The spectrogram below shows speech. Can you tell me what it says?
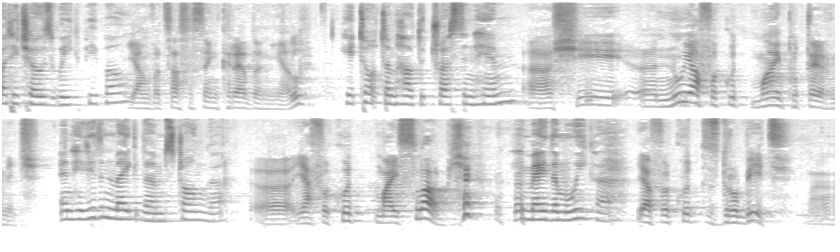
but He chose weak people. i-a învățat să se încredă în el He taught them how to trust in Him, uh, și uh, nu i-a făcut mai puternici, and He didn't make them stronger. uh, i-a făcut mai slabi, He made them weaker. i-a făcut zdrobiți. Da.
